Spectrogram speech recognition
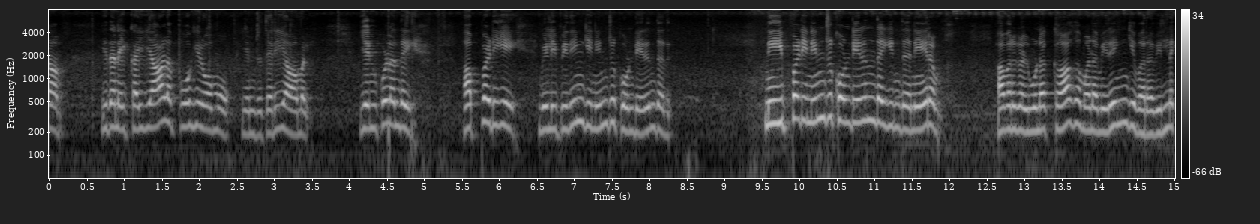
நாம் இதனை கையாளப் போகிறோமோ என்று தெரியாமல் என் குழந்தை அப்படியே விழி பிதுங்கி நின்று கொண்டிருந்தது. நீ இப்படி நின்று கொண்டிருந்த இந்த நேரம் அவர்கள் உனக்காக மனம் இறங்கி வரவில்லை.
